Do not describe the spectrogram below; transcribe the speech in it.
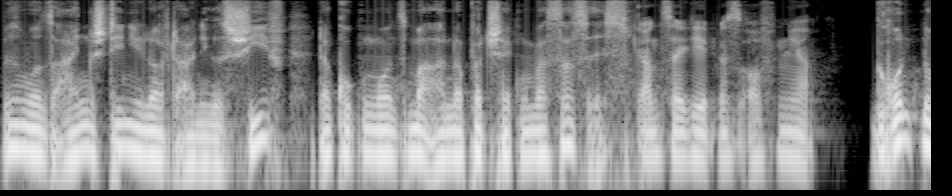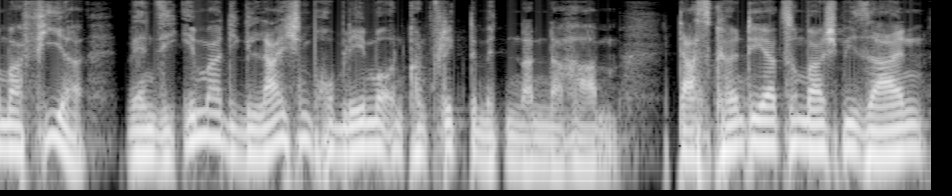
müssen wir uns eingestehen, hier läuft einiges schief, dann gucken wir uns mal an, ob wir checken, was das ist. Ganz ergebnisoffen, ja. Grund Nummer vier, wenn sie immer die gleichen Probleme und Konflikte miteinander haben. Das könnte ja zum Beispiel sein,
